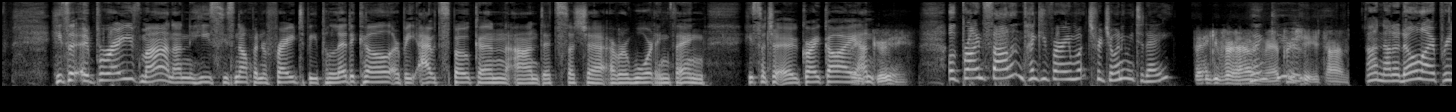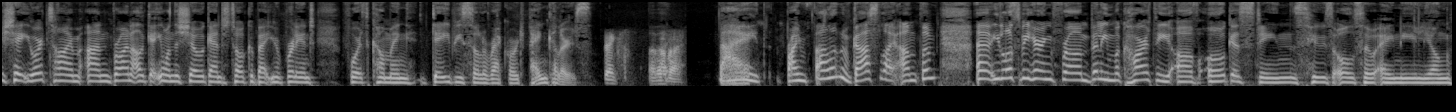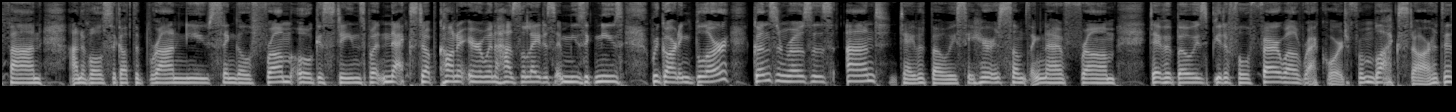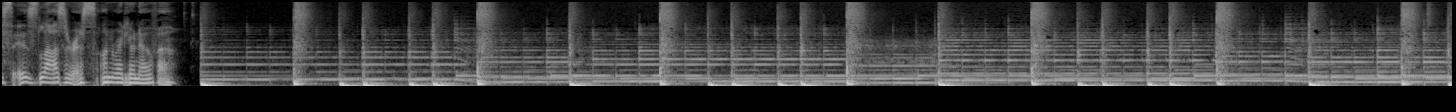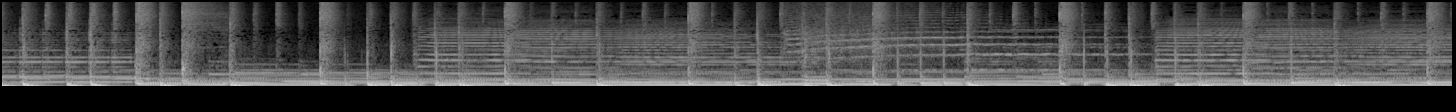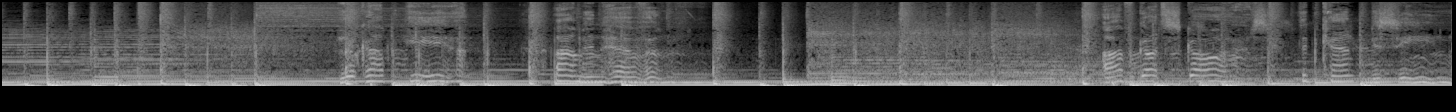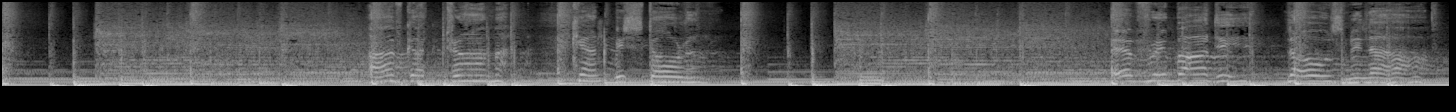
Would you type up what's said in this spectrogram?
he's a, a, brave man, and he's he's not been afraid to be political or be outspoken, and it's such a, a rewarding thing. He's such a, great guy. I and, agree. Well, Brian Fallon, thank you very much for joining me today. Thank you for having Thank me. I appreciate your time. Oh, not at all. I appreciate your time. And Brian, I'll get you on the show again to talk about your brilliant forthcoming debut solo record, Painkillers. Thanks. Bye bye. Bye. Brian Fallon of Gaslight Anthem. Uh, you'll also be hearing from Billy McCarthy of Augustines, who's also a Neil Young fan. And I've also got the brand new single from Augustines. But next up, Connor Irwin has the latest in music news regarding Blur, Guns N' Roses, and David Bowie. So here is something now from David Bowie's beautiful farewell record from Blackstar. This is Lazarus on Radio Nova. Everybody knows me now.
